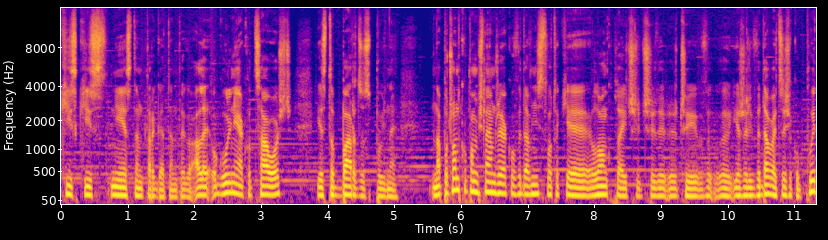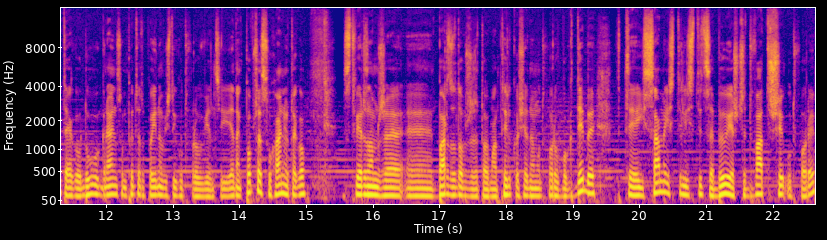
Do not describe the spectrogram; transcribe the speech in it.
Kiss Kiss nie jestem targetem tego, ale ogólnie jako całość jest to bardzo spójne. Na początku pomyślałem, że jako wydawnictwo takie long play, czy, czy, czy jeżeli wydawać coś jako płytę, jako długo grającą płytę, to powinno być tych utworów więcej. Jednak po przesłuchaniu tego stwierdzam, że e, bardzo dobrze, że to ma tylko 7 utworów, bo gdyby w tej samej stylistyce były jeszcze 2-3 utwory,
